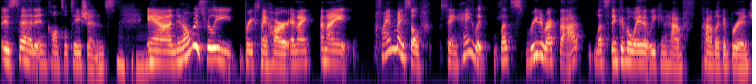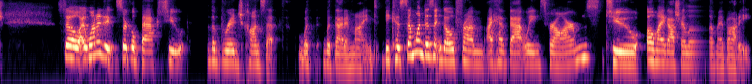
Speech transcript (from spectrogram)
is said in consultations, mm-hmm. and it always really breaks my heart. And I and I find myself saying, Hey, like, let's redirect that. Let's think of a way that we can have kind of like a bridge. So I wanted to circle back to the bridge concept with with that in mind because someone doesn't go from i have bat wings for arms to oh my gosh i love, love my body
